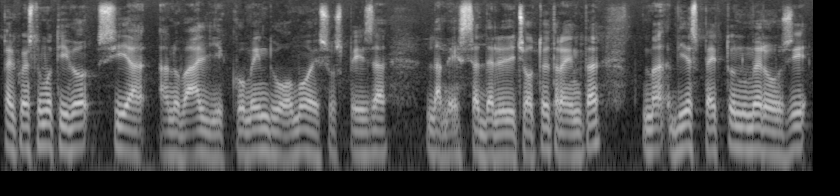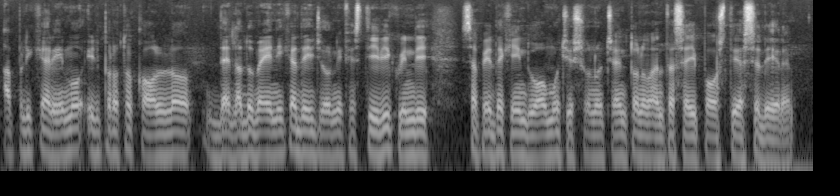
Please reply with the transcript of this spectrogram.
Per questo motivo sia a Novagli come in Duomo è sospesa la messa delle 18.30, ma vi aspetto numerosi, applicheremo il protocollo della domenica dei giorni festivi, quindi sapete che in Duomo ci sono 196 posti a sedere.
